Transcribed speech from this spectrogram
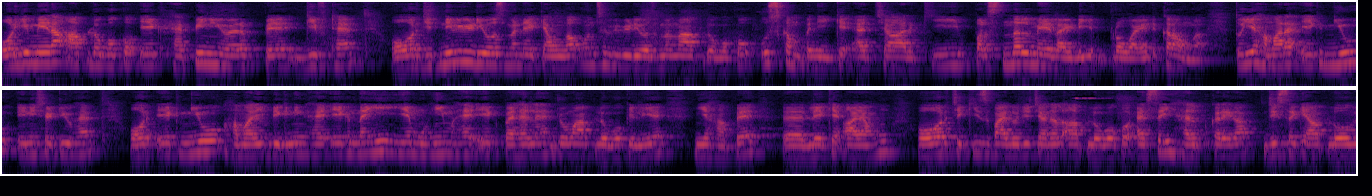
और ये मेरा आप लोगों को एक हैप्पी न्यू ईयर पे गिफ्ट है और जितनी भी वीडियोस मैं लेके आऊँगा, उन सभी वीडियोस में मैं आप लोगों को उस कंपनी के एचआर की पर्सनल मेल आईडी प्रोवाइड कराऊँगा। तो ये हमारा एक न्यू इनिशिएटिव है और एक न्यू हमारी बिगनिंग है, एक नई ये मुहिम है, एक पहल है जो मैं आप लोगों के लिए यहाँ पे लेके आया हूँ। और चिकीज बायोलॉजी चैनल आप लोगों को ऐसे ही हेल्प करेगा, जिससे कि आप लोग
